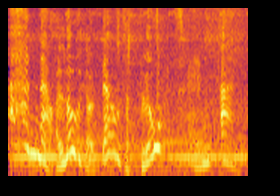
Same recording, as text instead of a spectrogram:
And now along we go down to floor 10A.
